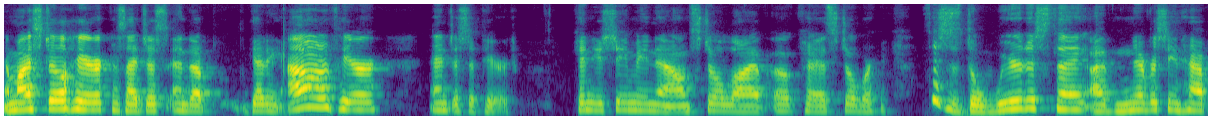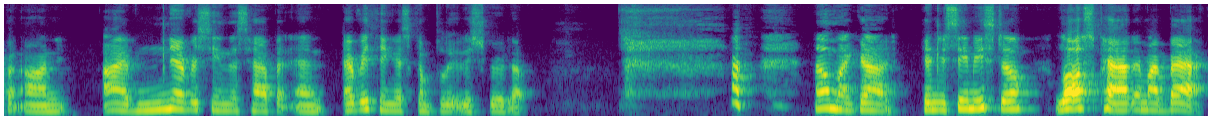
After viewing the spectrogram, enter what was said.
Am I still here? Because I just end up getting out of here and disappeared. Can you see me now? I'm still live. Okay, it's still working. This is the weirdest thing I've never seen happen on. I've never seen this happen, and everything is completely screwed up. oh my God. Can you see me still? Lost Pat. Am I back?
